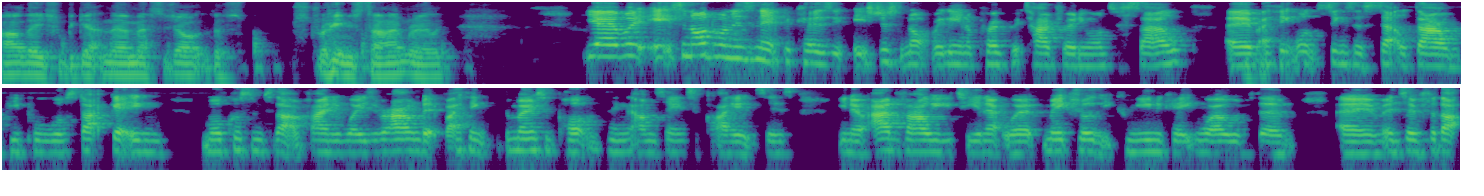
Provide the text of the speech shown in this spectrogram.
How they should be getting their message out at this strange time, really? Yeah, well, it's an odd one, isn't it? Because it's just not really an appropriate time for anyone to sell. Um, I think once things have settled down, people will start getting more accustomed to that and finding ways around it. But I think the most important thing that I'm saying to clients is, you know, add value to your network, make sure that you're communicating well with them. Um, and so for that,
